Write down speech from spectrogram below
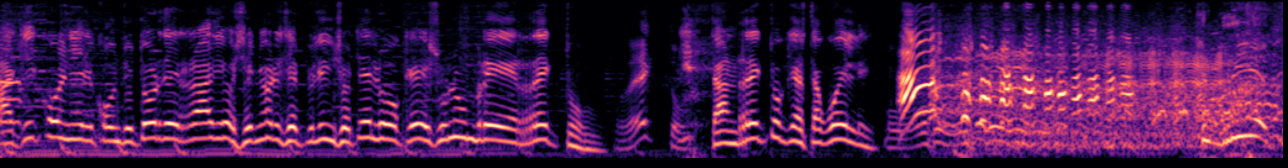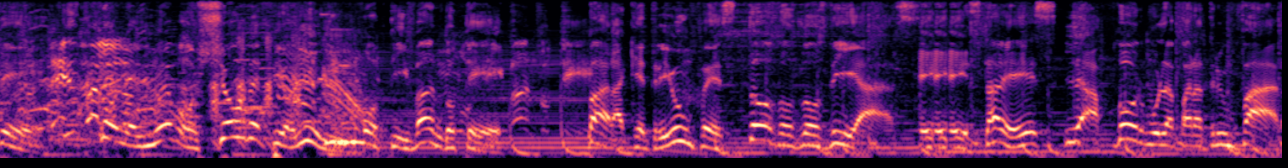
Aquí con el conductor de radio, señores, el Pilín Sotelo, que es un hombre recto. Recto. Tan recto que hasta huele. Ríete con el nuevo show de Piolín, motivándote para que triunfes todos los días. E- Esta es la fórmula para triunfar.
